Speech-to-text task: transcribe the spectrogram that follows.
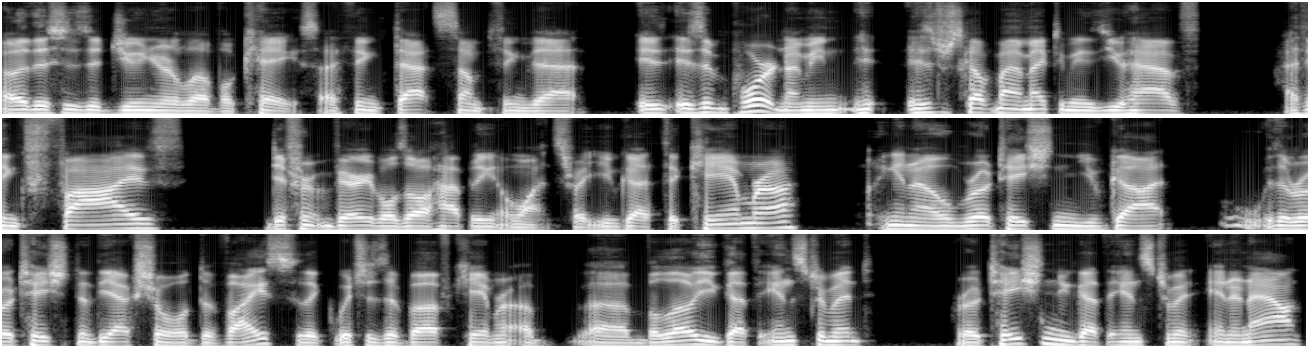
oh this is a junior level case. I think that's something that is, is important. I mean, hysteroscopic myomectomy is you have I think five different variables all happening at once, right? You've got the camera, you know, rotation, you've got the rotation of the actual device, which is above camera. Uh, below, you've got the instrument rotation, you've got the instrument in and out,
